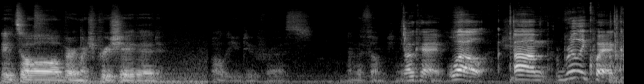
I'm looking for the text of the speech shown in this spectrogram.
It's all very much appreciated. All that you do for us and the film community. Okay, well, um, really quick,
